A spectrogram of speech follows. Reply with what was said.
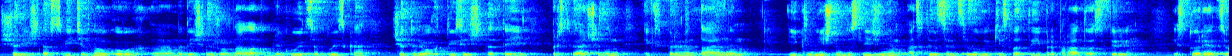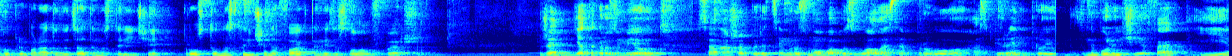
Щорічно в світі в наукових е, медичних журналах публікується близько 4 тисяч статей, присвяченим експериментальним і клінічним дослідженням ацетилсаліцилової кислоти і препарату аспірин. Історія цього препарату в 20 сторіччі просто насичена фактами за словом вперше. Жень, я так розумію, от вся наша перед цим розмова базувалася про аспірин, про його знеболюючий ефект. І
